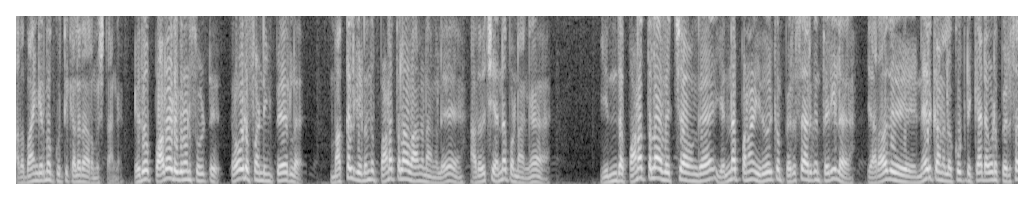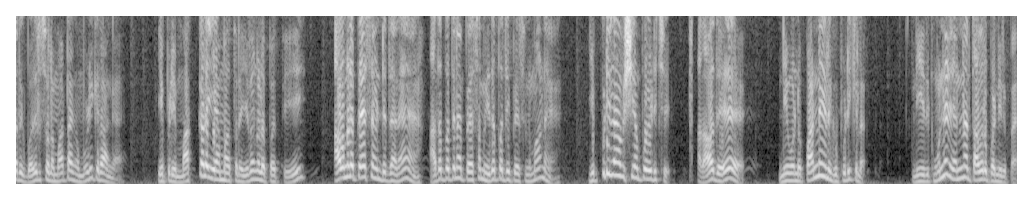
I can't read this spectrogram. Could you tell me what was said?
அதை பயங்கரமாக குத்தி கலர ஆரம்பிச்சிட்டாங்க. ஏதோ படம் எடுக்கணும்னு சொல்லிட்டு க்ரௌட் ஃபண்டிங் பேரில் மக்கள்கிட்ட இருந்து பணத்தெல்லாம் வாங்கினாங்களே அதை வச்சு என்ன பண்ணாங்க? இந்த பணத்தெல்லாம் வச்சு அவங்க என்ன பண்ணாலும் இது வரைக்கும் பெருசாக இருக்குன்னு தெரியல. யாராவது நேர்காணலை கூப்பிட்டு கேட்டால் கூட பெருசாக அதுக்கு பதில் சொல்ல மாட்டாங்க முடிக்கிறாங்க இப்படி மக்களை ஏமாத்தின இவங்களை பற்றி அவங்கள பேச வேண்டியதானே அதை பற்றிலாம் பேசாமல் இதை பற்றி பேசணுமான்னு? இப்படிலாம் விஷயம் போயிடுச்சு. அதாவது நீ ஒன்று பண்ண எனக்கு பிடிக்கல. நீ இதுக்கு முன்னாடி என்ன தவறு பண்ணியிருப்ப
